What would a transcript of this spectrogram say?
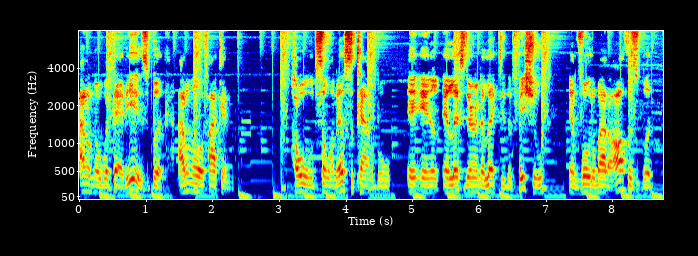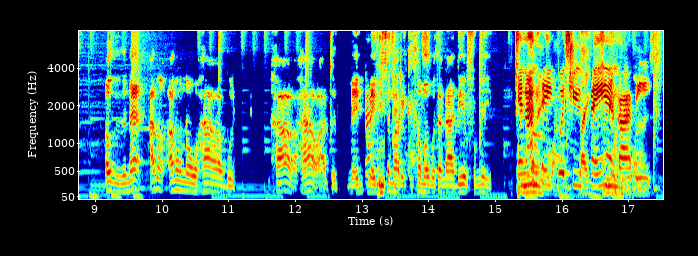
I don't know what that is, but I don't know if I can hold someone else accountable in, in, unless they're an elected official and vote them out of office. But other than that, I don't I don't know how I would how how I could maybe maybe somebody could come up with an idea for me. And I think what you're like saying, Bobby, community-wise.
